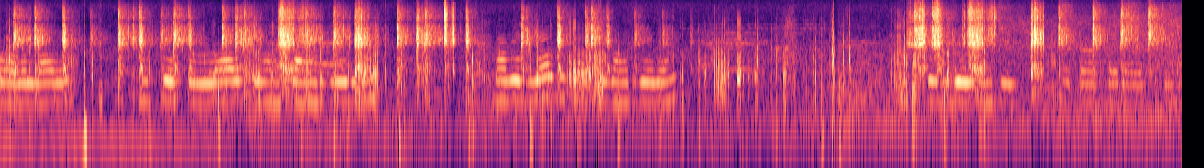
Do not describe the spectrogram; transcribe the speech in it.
ভালো লাগে ভিডিও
